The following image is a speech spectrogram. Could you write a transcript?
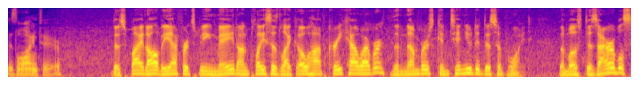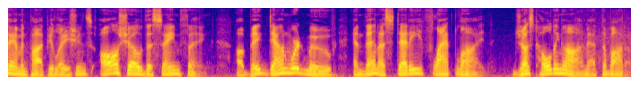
is lying to you. Despite all the efforts being made on places like Ohop Creek, however, the numbers continue to disappoint. The most desirable salmon populations all show the same thing a big downward move and then a steady, flat line, just holding on at the bottom.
